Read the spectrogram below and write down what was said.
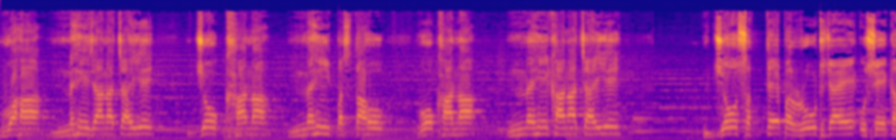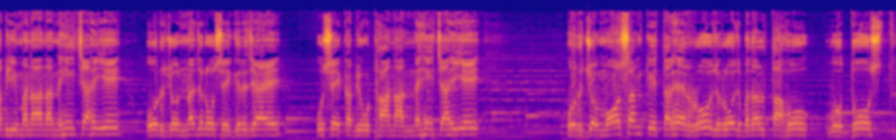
वहाँ नहीं जाना चाहिए। जो खाना नहीं पचता हो, वो खाना नहीं खाना चाहिए। जो सत्य पर रूठ जाए, उसे कभी मनाना नहीं चाहिए, और जो नज़रों से गिर जाए, उसे कभी उठाना नहीं चाहिए। और जो मौसम की तरह रोज रोज बदलता हो, वो दोस्त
